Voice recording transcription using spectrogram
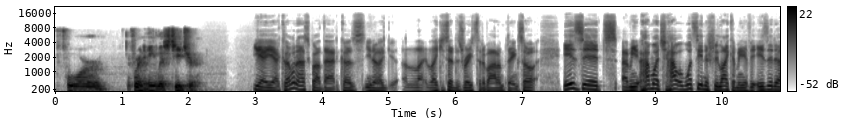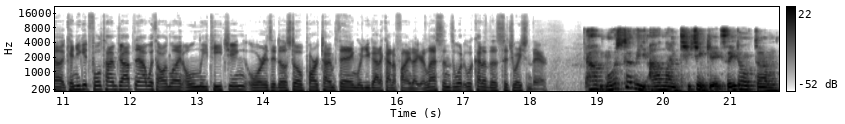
for for an English teacher. Yeah, yeah. Because I want to ask about that because you know, like, like, you said, this race to the bottom thing. So, is it? I mean, how much? How? What's the industry like? I mean, if is it a? Can you get full time job now with online only teaching, or is it still a part time thing where you got to kind of find out your lessons? What what kind of the situation there? Uh, most of the online teaching gigs, they don't um,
